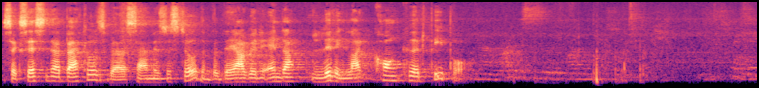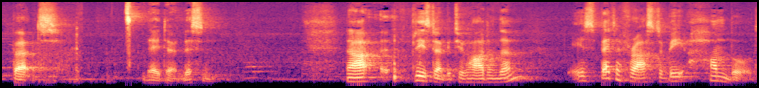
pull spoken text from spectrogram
success in their battles? Well, Sam has just told them, but they are going to end up living like conquered people. But they don't listen. Now, uh, please don't be too hard on them. It's better for us to be humbled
